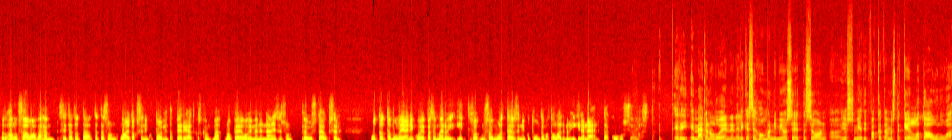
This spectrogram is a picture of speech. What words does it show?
Tota, haluatko avaa vähän sitä, tota, tätä sun laitoksen niin toimintaperiaat, koska mä nopea ohimennen näin sen sun pöystäyksen, mutta tota, mulle jäi niin epäselvä. Mä en ole se, on, se on mulle täysin niin kuin tuntematon laite. Mä en ole ikinä nähnyt tai kuullut sellaista. Eli en mäkään ollut ennen. Eli se homman nimi on se, että se on, äh, jos sä mietit vaikka tämmöistä kellotaulua,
